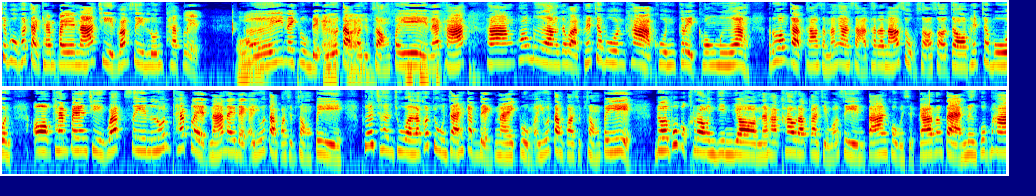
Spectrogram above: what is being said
ชรบูรณ์เขาจัดแคมเปญนะ ฉีดวัคซีนลุ้นแท็บเล็ตโอ้เอ้ยในกลุ่มเด็กอายุต่ำกว่าน่าไป12 ปีนะคะ ทางพ่อเมืองจังหวัดเพชรบูรณ์ค่ะ คุณกฤษคงเมือง ร่วมกับทางสำนักงานสาธารณาสุข สสจ เพชรบูรณ์ ออกแคมเปญฉีดวัคซีนรุ่นแท็บเล็ตนะในเด็กอายุต่ำกว่า 12 ปี เพื่อเชิญชวนแล้วก็จูงใจให้กับเด็กในกลุ่มอายุต่ำกว่า 12 ปี โดยผู้ปกครองยินยอมนะคะเข้ารับการฉีดวัคซีนต้านโควิด -19 ตั้งแต่ 1 กุมภา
